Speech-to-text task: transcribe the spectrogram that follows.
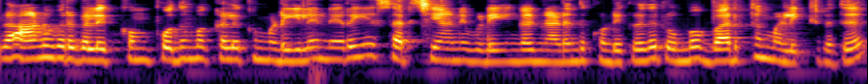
இராணுவர்களுக்கும் பொதுமக்களுக்கும் இடையில நிறைய சர்ச்சையான விடயங்கள் நடந்து கொண்டிருக்கிறது. ரொம்ப வருத்தம் அளிக்கிறது.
